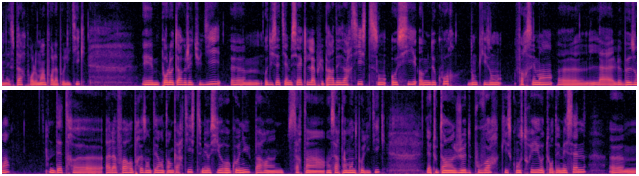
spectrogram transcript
on espère pour le moins pour la politique. Et pour l'auteur que j'étudie, euh, au XVIIe siècle, la plupart des artistes sont aussi hommes de cour, donc ils ont forcément euh, le besoin d'être euh, à la fois représentés en tant qu'artistes, mais aussi reconnus par un certain, un certain monde politique. Il y a tout un jeu de pouvoir qui se construit autour des mécènes, euh,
